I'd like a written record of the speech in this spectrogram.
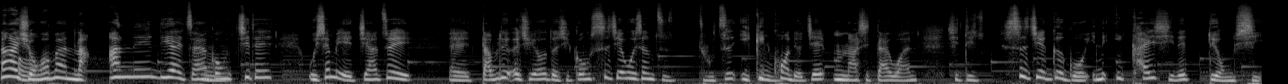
那个想看嘛，那安尼你爱知影讲，这个为什么会加最诶？WHO 的是讲世界卫生组组织已经看到这，嗯，那是台湾是伫世界各国因一开始的重视。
